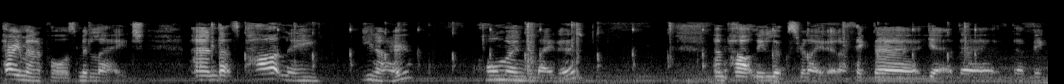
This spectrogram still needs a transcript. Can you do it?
perimenopause, middle age, And that's partly, you know, hormone related and partly looks related. I think they're, yeah, they're, they're big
